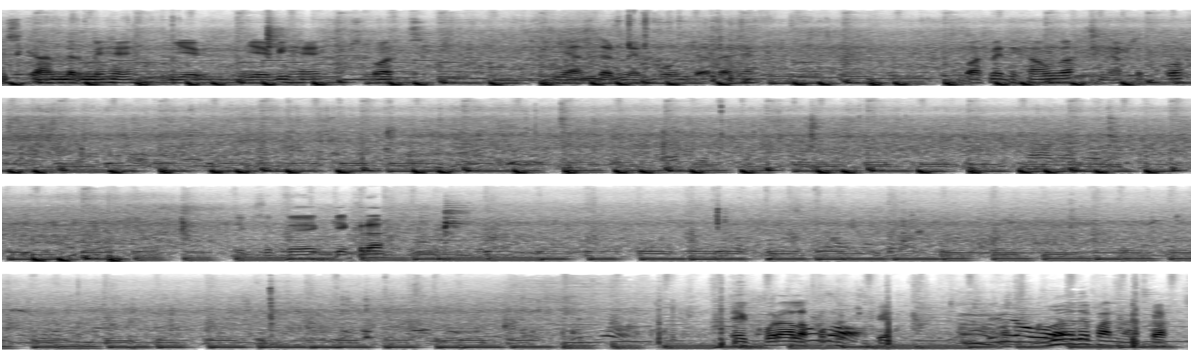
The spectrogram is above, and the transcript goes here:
इसके अंदर में है ये ये भी है उसके बाद ये अंदर में पहुँच जाता है। बाद में दिखाऊँगा मैं आप सबको। देख सकते हैं केकरा एक पूरा लपक चुके हैं। Yo de pana. का।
